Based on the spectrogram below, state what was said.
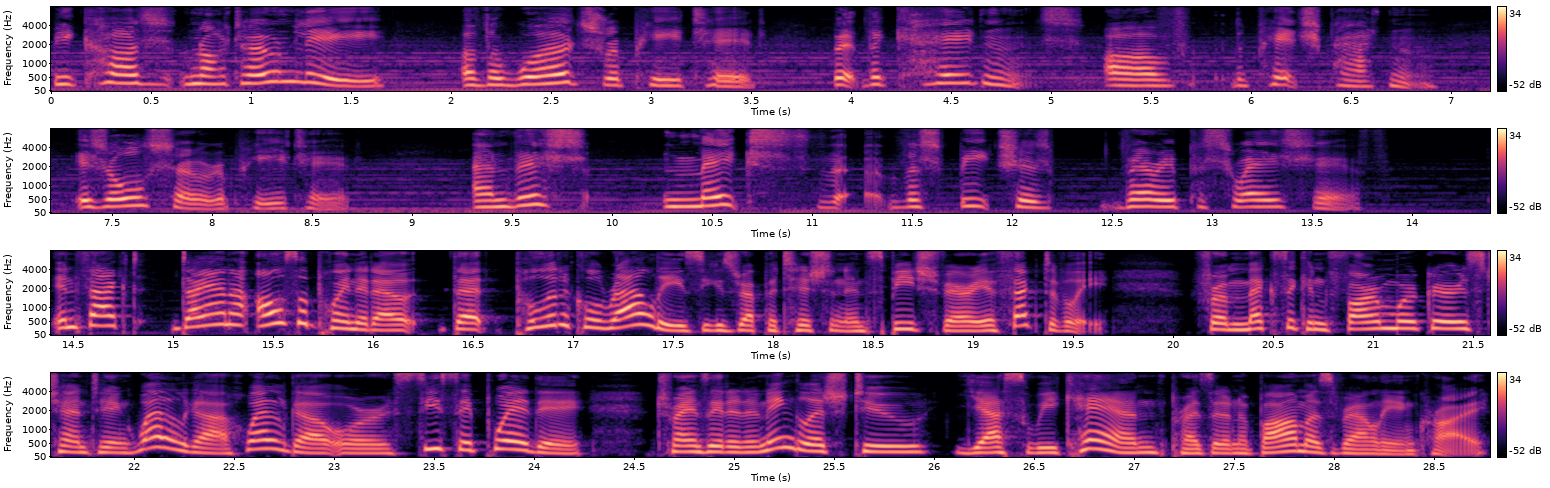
because not only are the words repeated, but the cadence of the pitch pattern is also repeated. And this makes the, the speeches very persuasive. In fact, Diana also pointed out that political rallies use repetition in speech very effectively. From Mexican farm workers chanting huelga, huelga, or si se puede, translated in English to yes, we can, President Obama's rallying cry.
